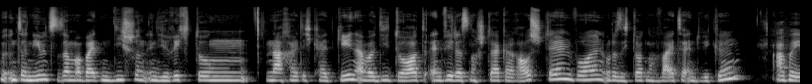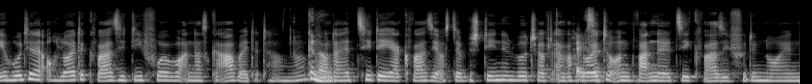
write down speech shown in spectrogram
mit Unternehmen zusammenarbeiten, die schon in die Richtung Nachhaltigkeit gehen, aber die dort entweder das noch stärker rausstellen wollen oder sich dort noch weiterentwickeln. Aber ihr holt ja auch Leute quasi, die vorher woanders gearbeitet haben. Ne? Genau. Von daher zieht ihr ja quasi aus der bestehenden Wirtschaft einfach Exakt. Leute und wandelt sie quasi für den neuen.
